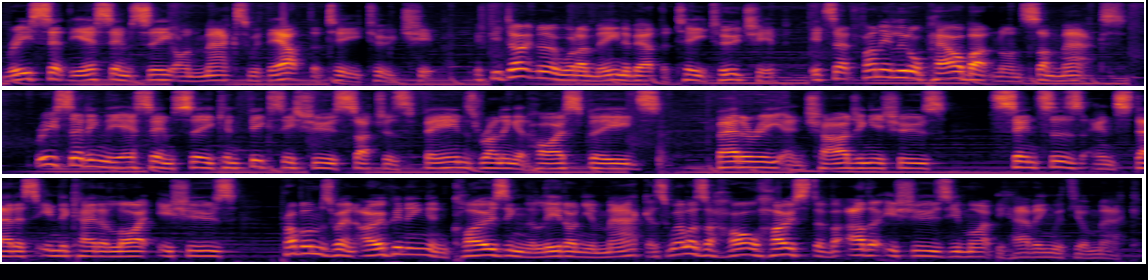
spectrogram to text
reset the SMC on Macs without the T2 chip. If you don't know what I mean about the T2 chip, it's that funny little power button on some Macs. Resetting the SMC can fix issues such as fans running at high speeds, battery and charging issues, sensors and status indicator light issues, problems when opening and closing the lid on your Mac, as well as a whole host of other issues you might be having with your Mac.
